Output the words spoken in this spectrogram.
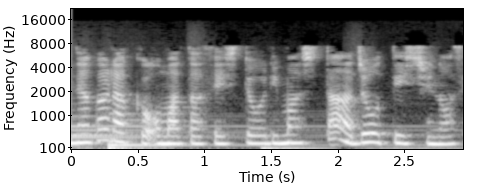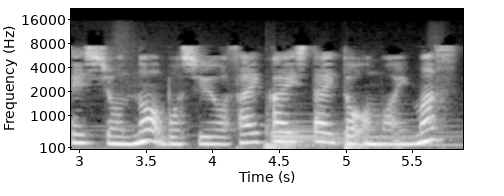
長らくお待たせしておりましたジョーティッシュのセッションの募集を再開したいと思います。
